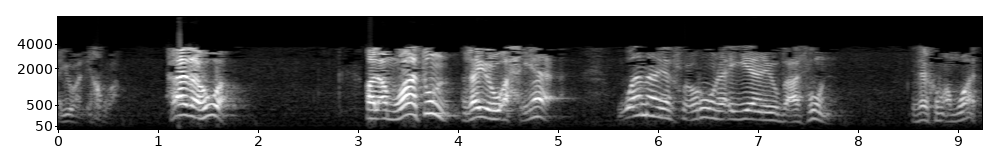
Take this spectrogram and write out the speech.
أيها الإخوة. هذا هو. قال أموات غير أحياء وما يشعرون أيان يبعثون. لذلك هم أموات.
